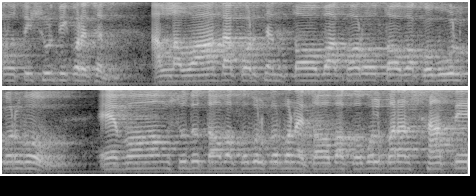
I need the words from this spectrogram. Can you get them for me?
প্রতিশ্রুতি করেছেন। আল্লাহ ওয়াদা করছেন তবা করো তবা কবুল করব। এবং শুধু তবা কবুল করব না তবা কবুল করার সাথে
